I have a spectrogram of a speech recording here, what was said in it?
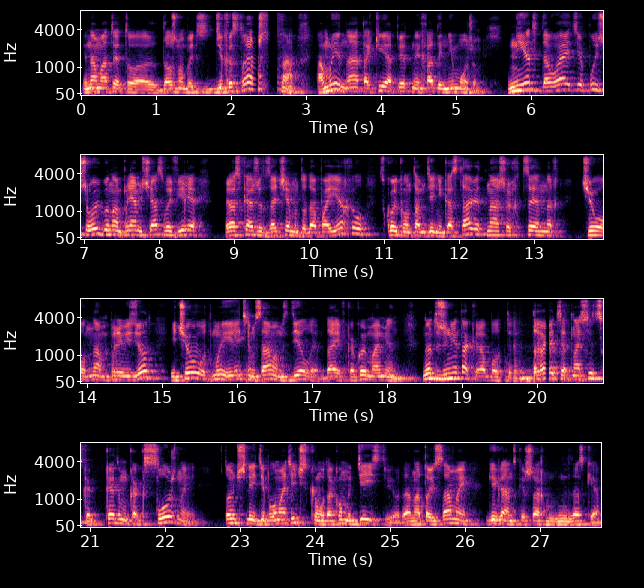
И нам от этого должно быть дико страшно. А мы на такие ответные ходы не можем. Нет, давайте, пусть Шойгу нам прямо сейчас в эфире расскажет, зачем он туда поехал, сколько он там денег оставит наших ценных, чего он нам привезет и что вот мы этим самым сделаем, да, и в какой момент. Но это же не так работает. Давайте относиться к, к этому как к сложной, в том числе и дипломатическому такому действию, да, на той самой гигантской шахматной доске.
